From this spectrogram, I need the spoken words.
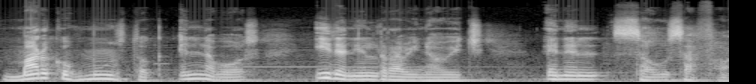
Marcos Munstock en la voz y Daniel Rabinovich en el sousafón.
